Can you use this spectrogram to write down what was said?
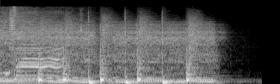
baby.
